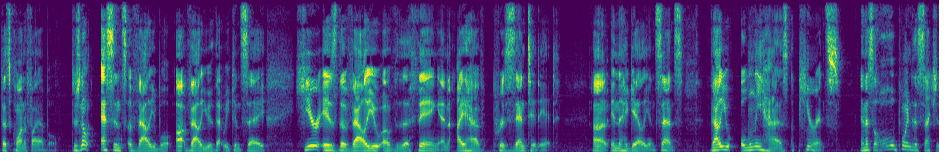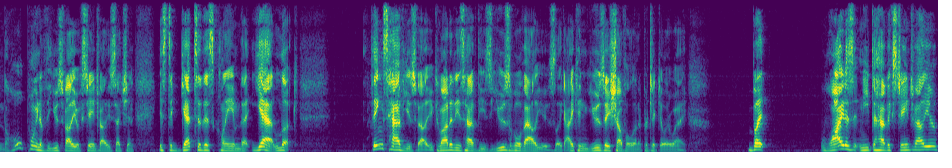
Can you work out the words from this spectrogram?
that's quantifiable. There's no essence of valuable uh, value that we can say, here is the value of the thing, and I have presented it uh, in the Hegelian sense. Value only has appearance. And that's the whole point of this section. The whole point of the use value, exchange value section is to get to this claim that, yeah, look, things have use value. Commodities have these usable values. Like I can use a shovel in a particular way. But why does it need to have exchange value?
